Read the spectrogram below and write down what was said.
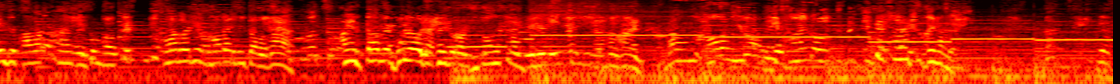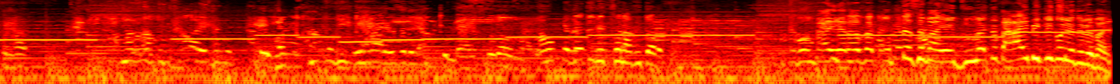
এই যে খাবার এরকম ভাবে খাবার যে খাবার দিতে হবে না আমি তাহলে ভুলেও দেখাই পারছি আমাকে যেতে দিচ্ছে না ভিতরে। ভাই এরা যা করতেছে ভাই এই জুলাই তো তারাই বিক্রি করে দেবে ভাই।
